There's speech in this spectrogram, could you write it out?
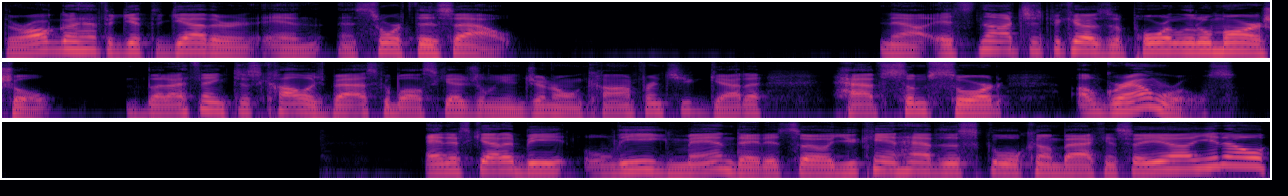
they're all going to have to get together and, and sort this out. Now, it's not just because of poor little Marshall, but I think just college basketball scheduling in general and conference, you got to have some sort of ground rules and it's got to be league mandated. So you can't have this school come back and say, yeah, you know,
